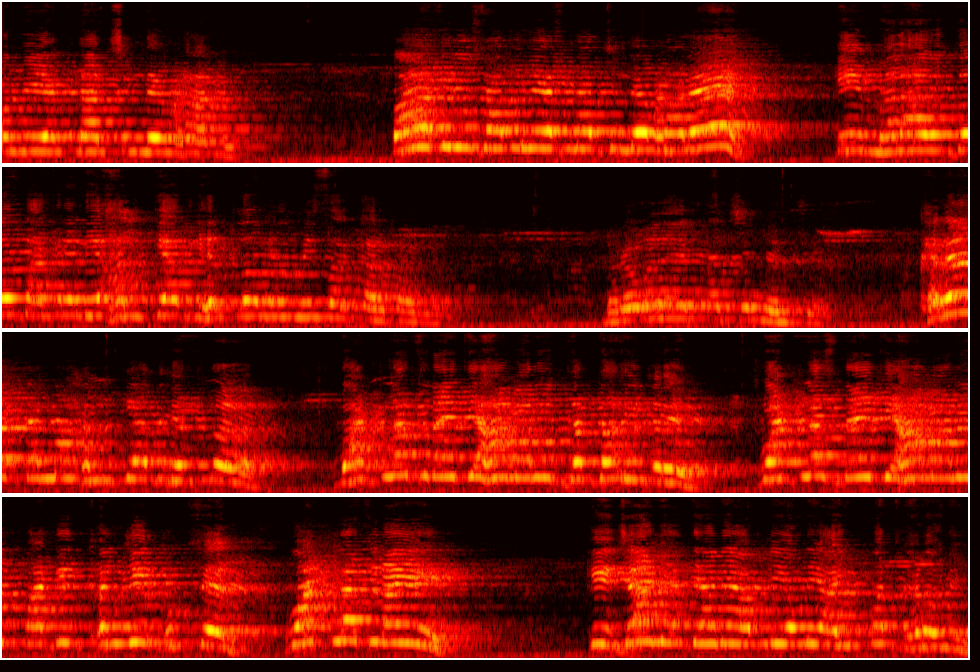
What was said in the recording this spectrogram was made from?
दिवसापूर्वी एकनाथ शिंदे म्हणाले. पाच दिवसापूर्वी एकनाथ शिंदे म्हणाले की मला उद्धव ठाकरेंनी हलक्यात घेतलं म्हणून मी सरकार पाडलं. बरोबर आहे एकनाथ शिंदेचे. खरंच त्यांना हलक्यात घेतलं. वाटलंच नाही की हा माणूस गद्दारी करेल. वाटलंच नाही की हा माणूस पाठीत खंजीर खुपसेल वाटलंच नाही की ज्या नेत्याने आपली एवढी ऐपत घडवली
